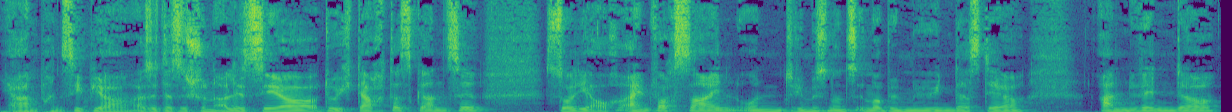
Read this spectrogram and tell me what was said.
Ja, im Prinzip ja. Also das ist schon alles sehr durchdacht, das Ganze. Es soll ja auch einfach sein und wir müssen uns immer bemühen, dass der Anwender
